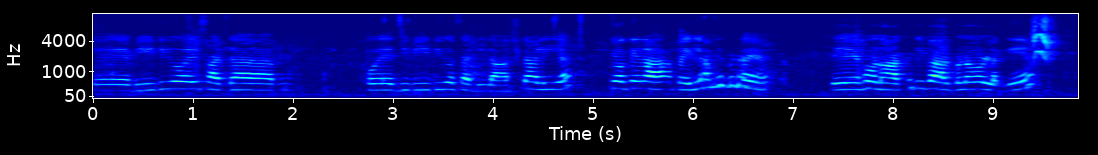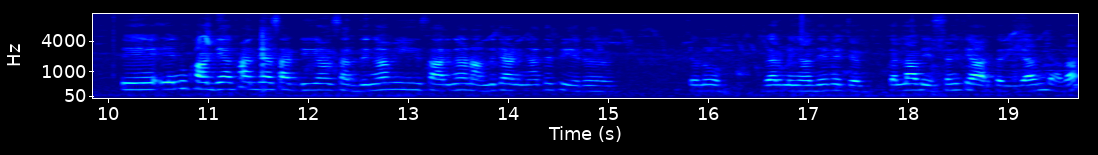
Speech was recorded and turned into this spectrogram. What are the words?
ਤੇ ਵੀਡੀਓ ਇਹ ਸਾਡਾ ਹੋਏ ਦੀ ਵੀਡੀਓ ਸਾਡੀ ਲਾਸਟ ਵਾਲੀ ਆ, ਕਿਉਂਕਿ ਲਾ- ਪਹਿਲਾਂ ਵੀ ਬਣਾਇਆ। ਤੇ ਹੁਣ ਆਖਰੀ ਵਾਰ ਬਣਾਉਣ ਲੱਗੇ ਆ। ਤੇ ਇਹਨੂੰ ਖਾਂਦਿਆਂ ਖਾਂਦਿਆਂ ਸਾਡੀਆਂ ਸਰਦੀਆਂ ਵੀ ਸਾਰੀਆਂ ਲੰਘ ਜਾਣੀਆਂ ਤੇ ਫਿਰ ਚਲੋ ਗਰਮੀਆਂ ਦੇ ਵਿੱਚ ਕੱਲਾ ਵੇਸਣ ਹੀ ਤਿਆਰ ਕਰੀਦਾ ਹੁੰਦਾ ਵਾ।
